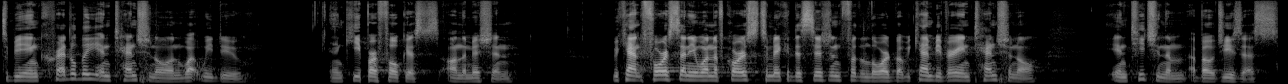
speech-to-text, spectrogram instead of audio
to be incredibly intentional in what we do and keep our focus on the mission we can't force anyone, of course, to make a decision for the Lord, but we can be very intentional in teaching them about Jesus.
